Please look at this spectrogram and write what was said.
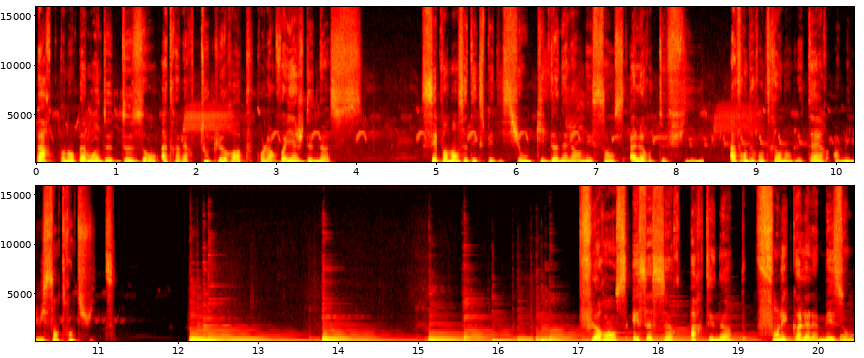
partent pendant pas moins de deux ans à travers toute l'Europe pour leur voyage de noces. C'est pendant cette expédition qu'ils donnent alors naissance à leurs deux filles, avant de rentrer en Angleterre en 1838. Florence et sa sœur Parthénope font l'école à la maison,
